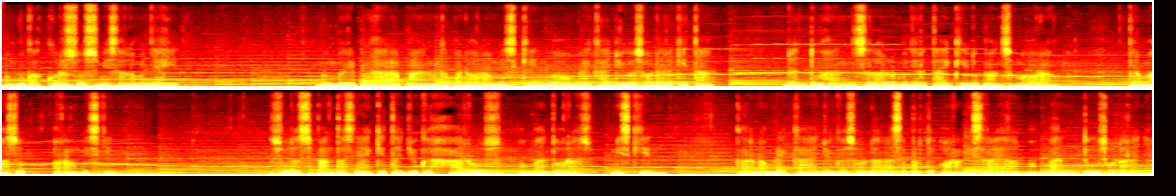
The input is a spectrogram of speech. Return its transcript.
membuka kursus misalnya menjahit, memberi pengharapan kepada orang miskin bahwa mereka juga saudara kita, dan Tuhan selalu menyertai kehidupan semua orang, termasuk orang miskin. Sudah sepantasnya kita juga harus membantu orang miskin, karena mereka juga saudara seperti orang Israel membantu saudaranya.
